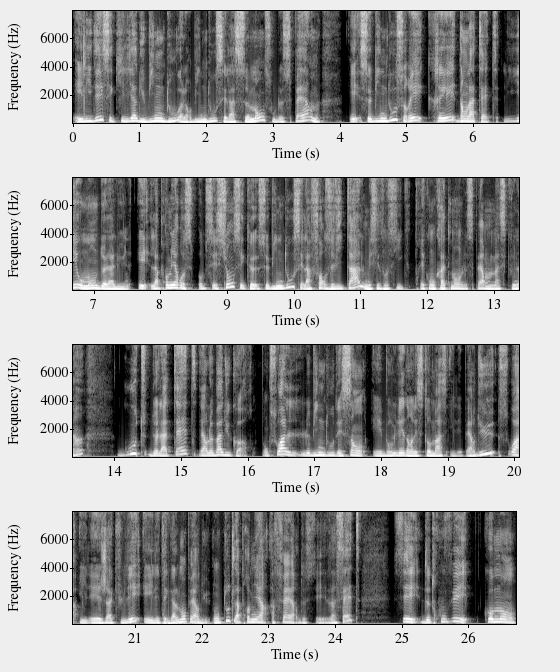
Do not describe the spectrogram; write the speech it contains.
et l'idée c'est qu'il y a du bindu, alors bindu c'est la semence ou le sperme, et ce bindu serait créé dans la tête, lié au monde de la Lune. Et la première obsession, c'est que ce bindu, c'est la force vitale, mais c'est aussi très concrètement le sperme masculin, goutte de la tête vers le bas du corps. Donc soit le bindu descend et brûlé dans l'estomac, il est perdu, soit il est éjaculé et il est également perdu. Donc toute la première affaire de ces ascètes, c'est de trouver comment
